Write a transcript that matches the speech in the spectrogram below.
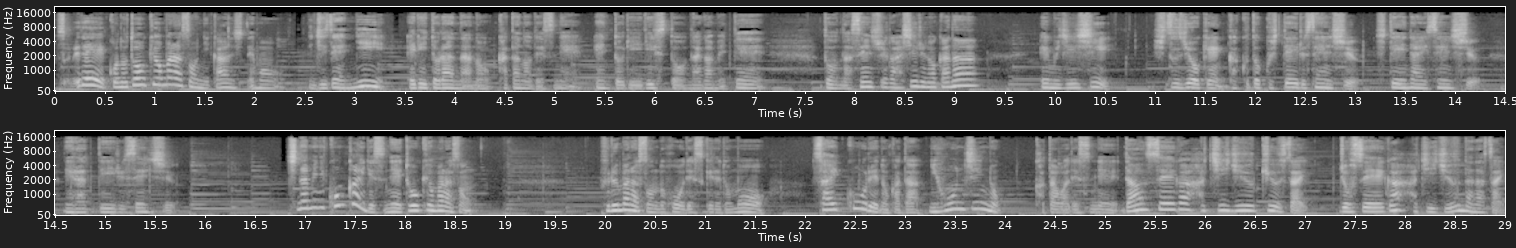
それでこの東京マラソンに関しても事前にエリートランナーの方のですねエントリーリストを眺めてどんな選手が走るのかな MGC 出場権獲得している選手していない選手狙っている選手。ちなみに今回ですね東京マラソンフルマラソンの方ですけれども最高齢の方日本人の方はですね男性が89歳女性が87歳。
